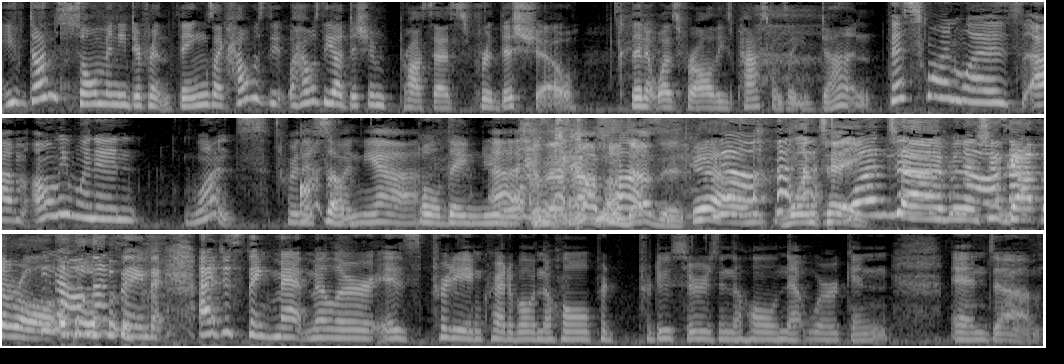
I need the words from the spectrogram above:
you've done so many different things. Like how was the how was the audition process for this show than it was for all these past ones that you've done? This one was um, only went in once for this Awesome. one. Yeah. Well, they knew. Uh, it was That's how she come does it. Yeah. One take. One time, and then No, she's I'm got the role. No, I'm not saying that. I just think Matt Miller is pretty incredible, and the whole pro- producers and the whole network and and um,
